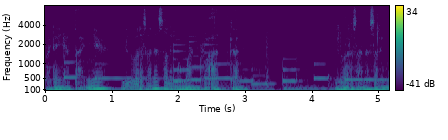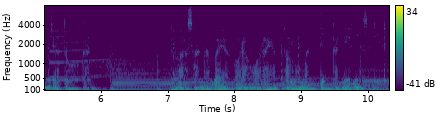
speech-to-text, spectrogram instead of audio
Pada nyatanya, di luar sana saling memanfaatkan. Di luar sana saling menjatuhkan. Di luar sana banyak orang-orang yang terlalu mementingkan dirinya sendiri.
